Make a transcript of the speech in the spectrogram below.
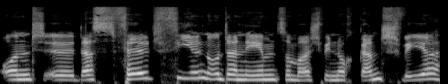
und äh, das fällt vielen Unternehmen zum Beispiel noch ganz schwer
